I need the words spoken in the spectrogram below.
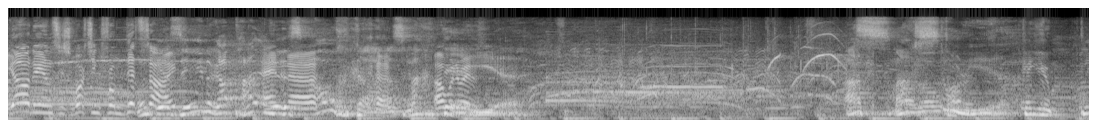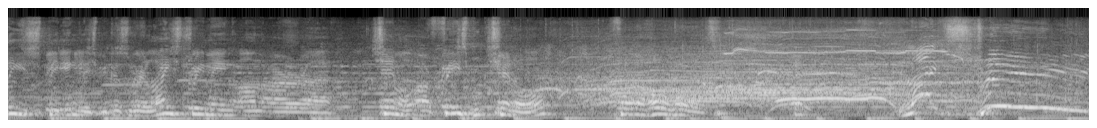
the audience is watching from that Und wir side. sehen, Rapalje And, ist uh, auch da. Was macht Oh, wait a der hier? Was machst du hier? Can you please speak English because we're live streaming on our uh, channel, our Facebook channel for the whole world. Live stream!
